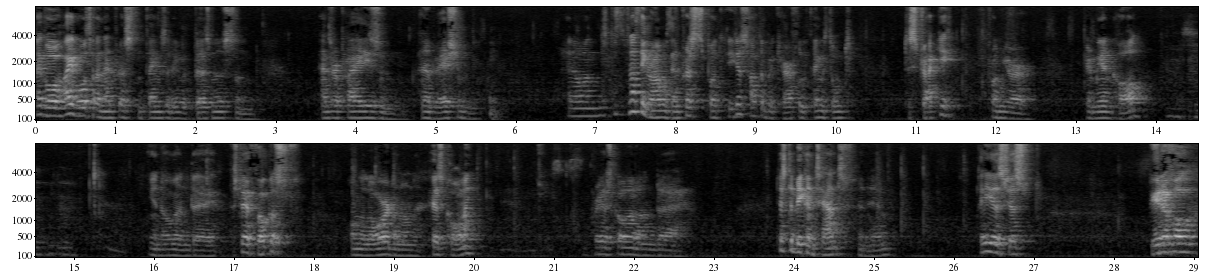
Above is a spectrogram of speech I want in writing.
I've I've always had an interest in things to do with business and enterprise and innovation. You know, and there's nothing wrong with interests, but you just have to be careful that things don't distract you from your your main call, you know, and uh, stay focused on the Lord and on His calling. Praise God, and uh, just to be content in Him. He is just beautiful.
